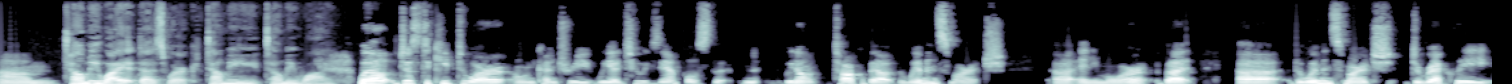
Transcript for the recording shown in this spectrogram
Um, tell me why it does work. Tell me tell me why. Well just to keep to our own country we had two examples that we don't talk about the women's march uh, anymore, but uh, the Women's March directly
